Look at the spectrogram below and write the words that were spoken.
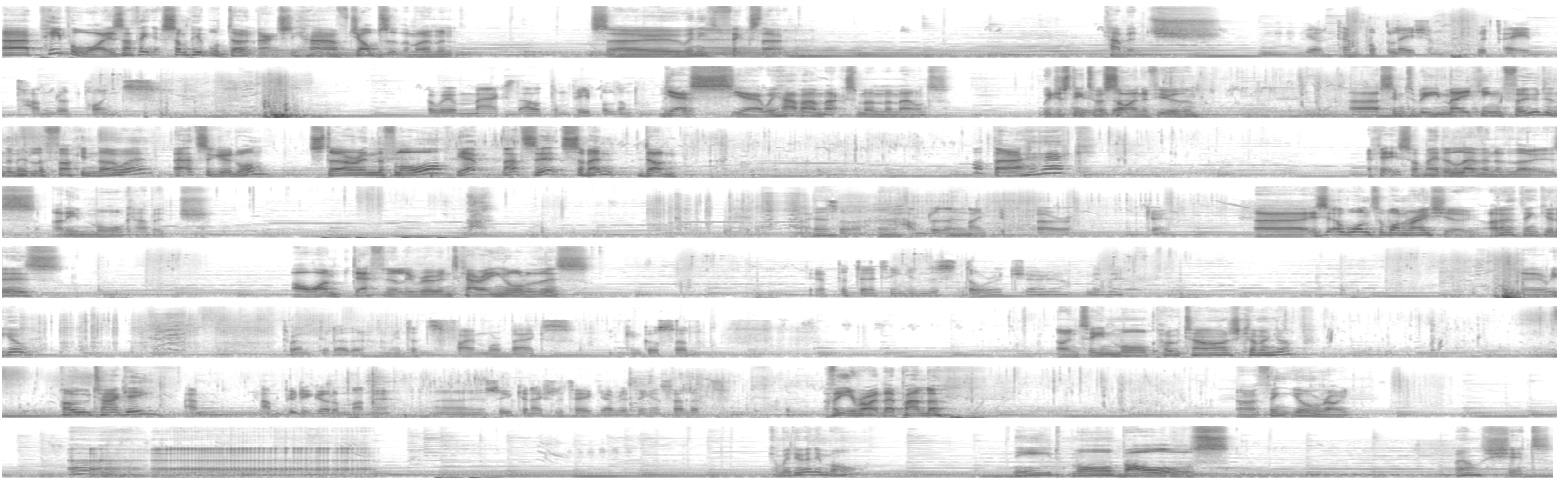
Uh, people wise, I think some people don't actually have jobs at the moment. So we need to fix that. Cabbage. We have 10 population with 800 points. So we're maxed out on people then. Yes, yeah, we have our maximum amount. We just need to assign a few of them. Uh, seem to be making food in the middle of fucking nowhere. That's a good one. Stir in the floor. Yep, that's it. Cement done. What the heck? Okay, so I've made 11 of those. I need more cabbage. Right, so 190 per. Okay. Uh, is it a one-to-one ratio? I don't think it is. Oh, I'm definitely ruined carrying all of this. Did I put anything in the storage area? Maybe. There we go. 20 leather. I mean, that's five more bags you can go sell. 19 more potage coming up. Potaggy. I'm I'm pretty good on money, uh, so you can actually take everything and sell it. I think you're right there, Panda. I think you're right. Uh, can we do any more? Need more bowls. Well, shit.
